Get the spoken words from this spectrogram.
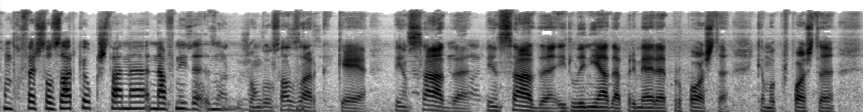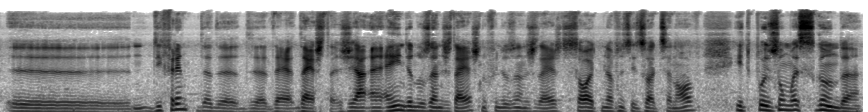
quando refere-se ao Zarco, é o que está na, na Avenida... João Gonçalves Arco, que é pensada, pensada e delineada a primeira proposta, que é uma proposta eh, diferente de, de, de, desta, já ainda nos anos 10, no fim dos anos 10, 18, 1918, 19, e depois uma segunda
